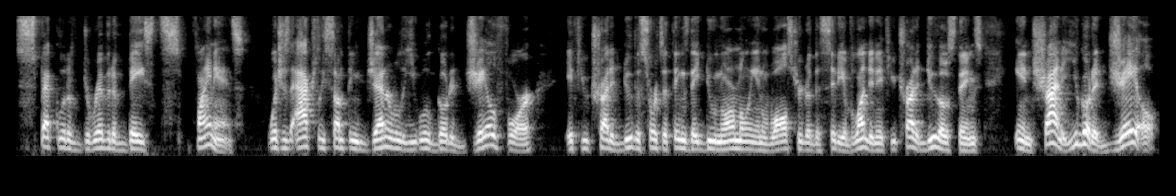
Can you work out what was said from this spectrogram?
speculative derivative based finance, which is actually something generally you will go to jail for if you try to do the sorts of things they do normally in Wall Street or the city of London. If you try to do those things in China, you go to jail.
